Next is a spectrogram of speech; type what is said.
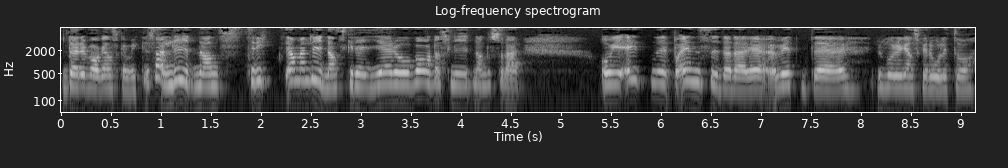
Där det var ganska mycket så här lydnadstrick, ja men lydnadsgrejer och vardagslydnad och sådär. Och ett, på en sida där, jag vet inte, det vore ganska roligt att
